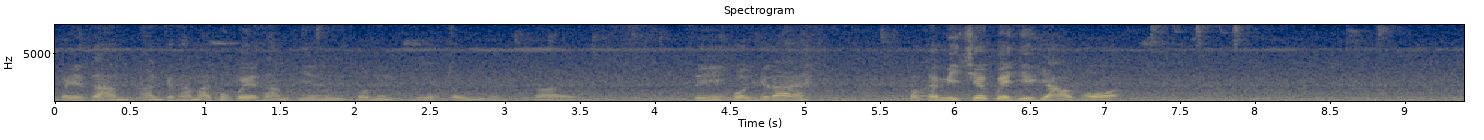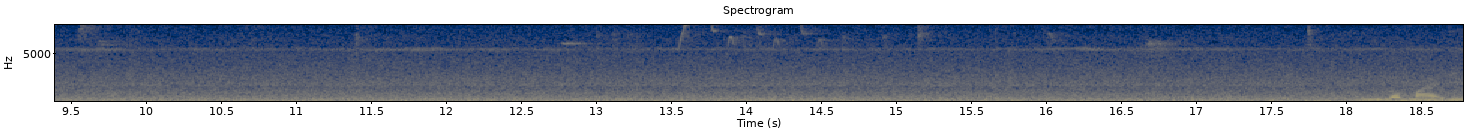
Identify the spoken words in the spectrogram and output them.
เฟสสามอันก็สามารถปลูกเฟสสามทีนั่นอีกต้นหนึ่งตรงนี้เลยใช่สี่คนก็ได้ขอแค่มีเชือกเปที่ยาวพอร่มไม้ดี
